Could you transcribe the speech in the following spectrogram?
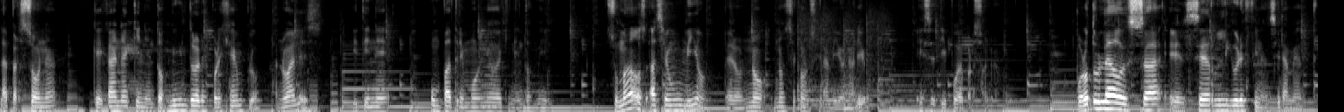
la persona que gana 500 mil dólares, por ejemplo, anuales y tiene un patrimonio de 500 mil. Sumados hacen un millón, pero no, no se considera millonario ese tipo de persona. Por otro lado está el ser libre financieramente.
